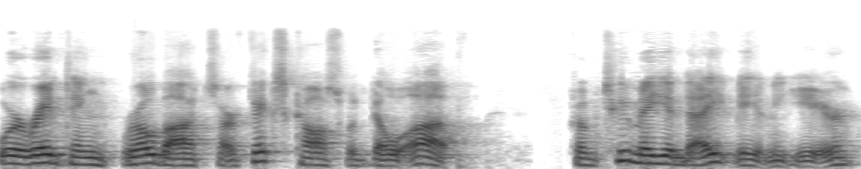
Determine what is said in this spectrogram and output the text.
we're renting robots, our fixed costs would go up from 2 million to 8 million a year.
